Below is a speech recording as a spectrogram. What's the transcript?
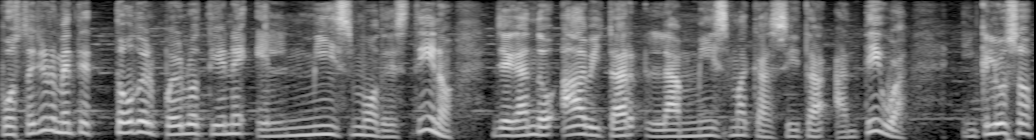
Posteriormente todo el pueblo tiene el mismo destino, llegando a habitar la misma casita antigua, incluso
